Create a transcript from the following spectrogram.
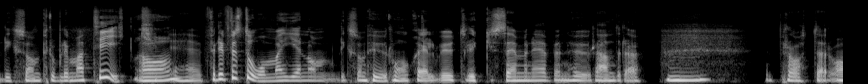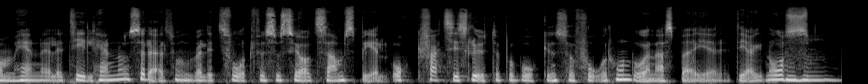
liksom problematik. Ja. Eh, för det förstår man genom liksom hur hon själv uttrycker sig men även hur andra Mm. pratar om henne eller till henne och sådär. Så hon har väldigt svårt för socialt samspel. Och faktiskt i slutet på boken så får hon då en Asperger-diagnos. Mhm.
